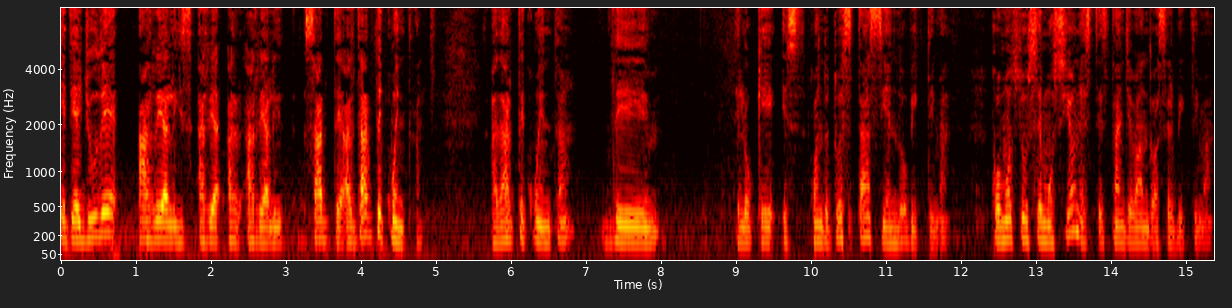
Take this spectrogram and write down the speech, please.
que te ayude a, a, realizarte, a darte cuenta, a darte cuenta de, de lo que es cuando tú estás siendo víctima, cómo tus emociones te están llevando a ser víctima.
